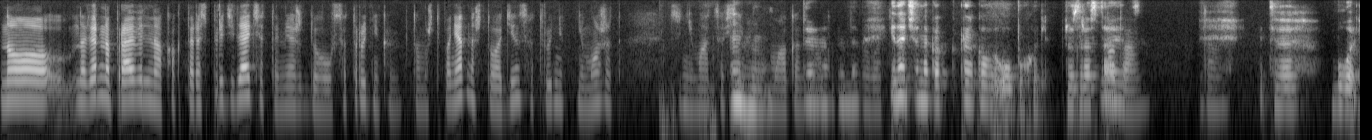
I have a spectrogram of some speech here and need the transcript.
Но, наверное, правильно как-то распределять это между сотрудниками, потому что понятно, что один сотрудник не может заниматься всеми угу. бумагами. Да, да, да. Вот. Иначе она как раковая опухоль разрастается. Ну, да, да. Это боль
